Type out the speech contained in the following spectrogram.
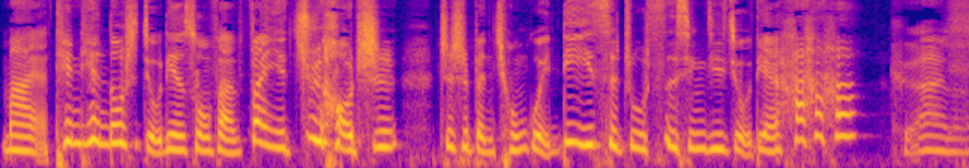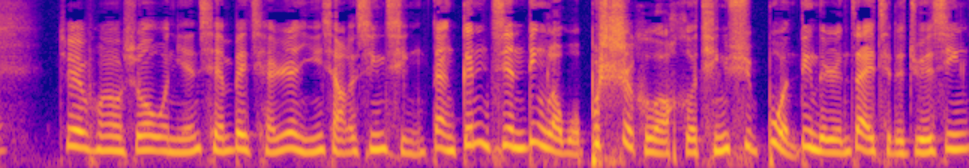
妈呀，天天都是酒店送饭，饭也巨好吃。这是本穷鬼第一次住四星级酒店，哈哈哈，可爱了。这位朋友说：“我年前被前任影响了心情，但更坚定了我不适合和情绪不稳定的人在一起的决心。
